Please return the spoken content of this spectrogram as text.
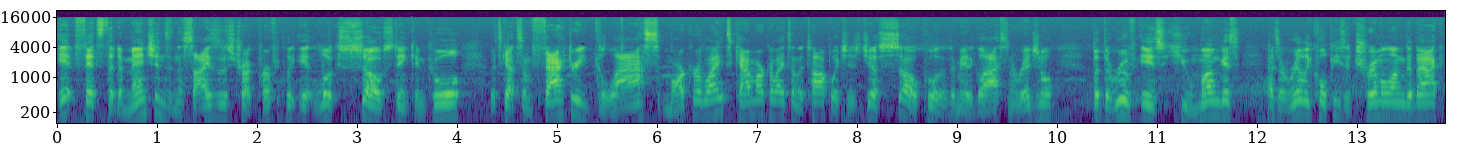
It fits the dimensions and the size of this truck perfectly. It looks so stinking cool. It's got some factory glass marker lights, cab marker lights on the top, which is just so cool that they're made of glass and original. But the roof is humongous, has a really cool piece of trim along the back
